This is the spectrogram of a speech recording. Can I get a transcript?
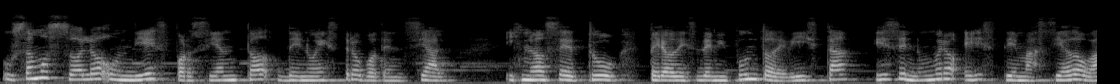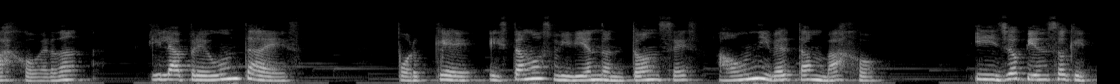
usamos solo un 10% de nuestro potencial. Y no sé tú, pero desde mi punto de vista, ese número es demasiado bajo, ¿verdad? Y la pregunta es, ¿Por qué estamos viviendo entonces a un nivel tan bajo? Y yo pienso que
